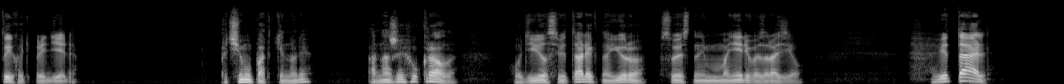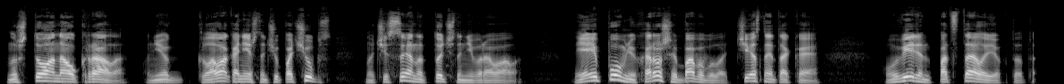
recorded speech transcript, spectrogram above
Ты хоть пределе. Почему подкинули? Она же их украла. Удивился Виталик, но Юра в свойственной манере возразил. «Виталь, ну что она украла? У нее голова, конечно, чупа-чупс, но часы она точно не воровала. Я и помню, хорошая баба была, честная такая. Уверен, подставил ее кто-то.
